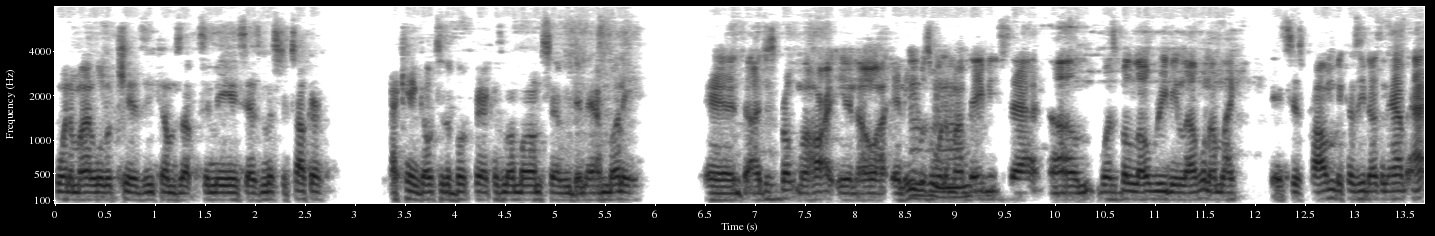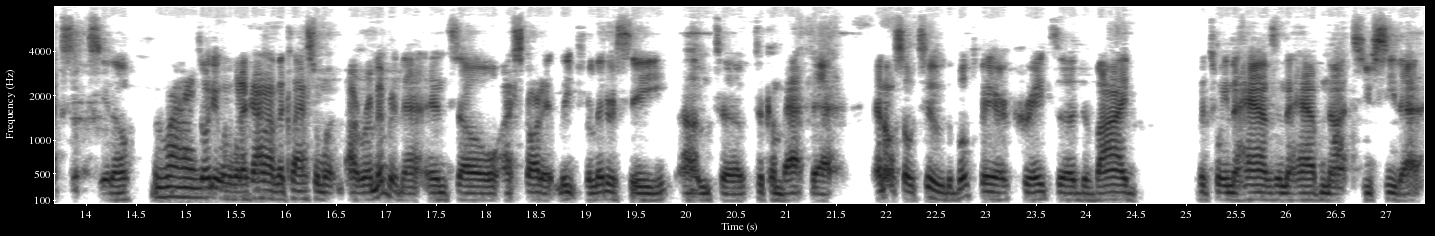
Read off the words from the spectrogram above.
one of my little kids, he comes up to me and says, "Mr. Tucker, I can't go to the book fair because my mom said we didn't have money." and I just broke my heart, you know. And he was mm-hmm. one of my mm-hmm. babies that um, was below reading level, and I'm like, it's his problem because he doesn't have access, you know. Right. So anyway, when I got out of the classroom, I remembered that, and so I started Leap for Literacy um, to to combat that. And also, too, the book fair creates a divide between the haves and the have-nots. You see that,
